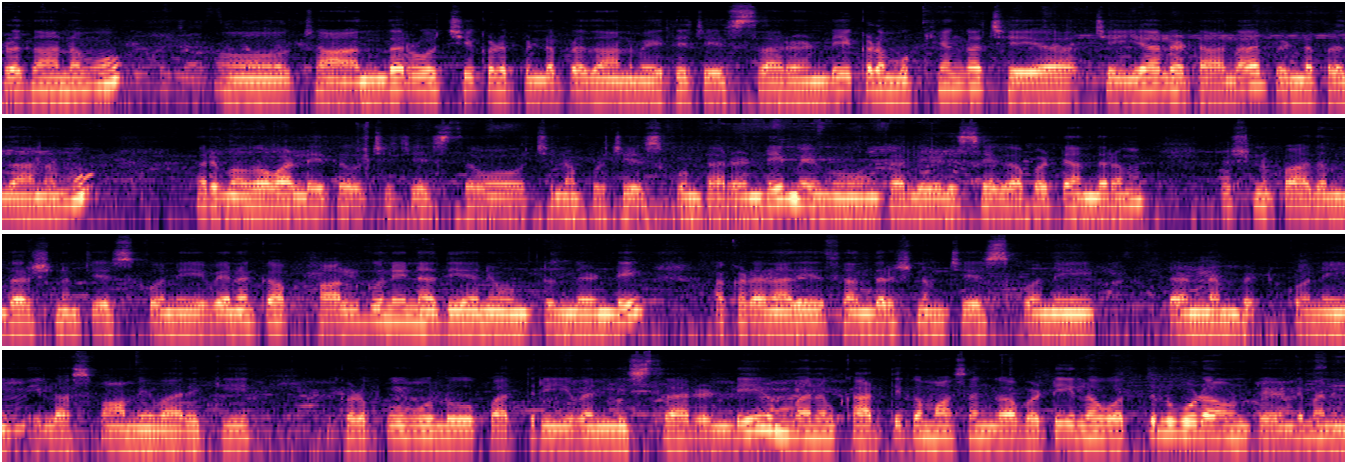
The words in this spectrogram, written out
ప్రధానము చా అందరూ వచ్చి ఇక్కడ పిండ ప్రధానం అయితే చేస్తారండి. ఇక్కడ ముఖ్యంగా చేయ చెయ్యాలట అలా పిండ ప్రధానము. మరి మగవాళ్ళు అయితే వచ్చి చేస్తూ వచ్చినప్పుడు చేసుకుంటారండి. మేము ఇంకా లేడీసే కాబట్టి అందరం కృష్ణపాదం దర్శనం చేసుకొని వెనక పాల్గొని నది అని ఉంటుందండి. అక్కడ నది సందర్శనం చేసుకొని దండం పెట్టుకొని ఇలా స్వామివారికి ఇక్కడ పువ్వులు పత్రి ఇవన్నీ ఇస్తారండి. మనం కార్తీక మాసం కాబట్టి ఇలా ఒత్తులు కూడా ఉంటాయండి. మనం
